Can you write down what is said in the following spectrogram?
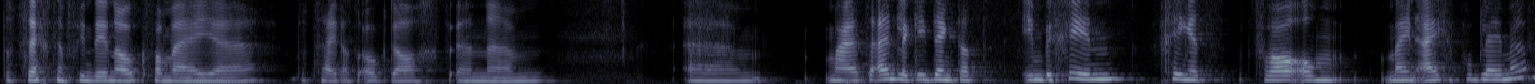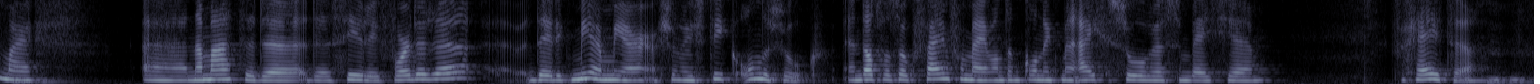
dat zegt een vriendin ook van mij, uh, dat zij dat ook dacht. En, um, um, maar uiteindelijk, ik denk dat in het begin ging het vooral om mijn eigen problemen. Maar uh, naarmate de, de serie vorderde, deed ik meer en meer journalistiek onderzoek. En dat was ook fijn voor mij, want dan kon ik mijn eigen sores een beetje vergeten. Mm -hmm.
